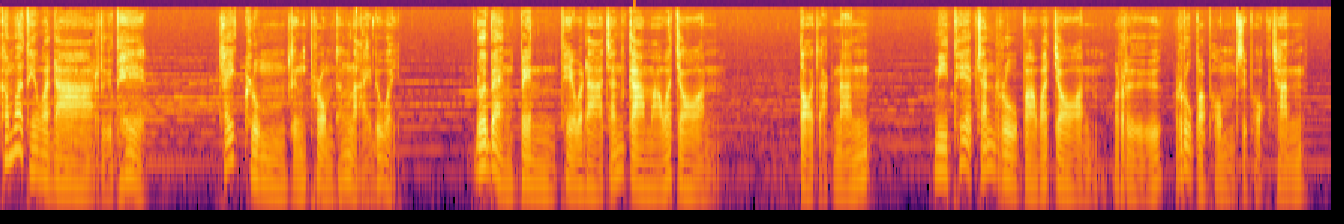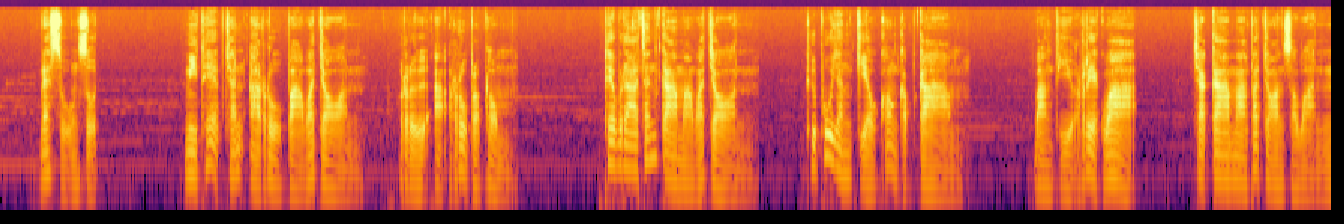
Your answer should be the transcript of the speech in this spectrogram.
คำว่าเทวดาหรือเทพ ใช้คลุมถึงพรหมทั้งหลายด้วย โดยแบ่งเป็นเทวดาชั้นกามาวจร ต่อจากนั้นมีเทพชั้นรูปาวจร หรือรูปประพรม 16 ชั้น และสูงสุด มีเทพชั้นอรูปาวจร หรืออรูปพรมเทวดาชั้นกามาวจร คือผู้ยังเกี่ยวข้องกับกาม บางทีเรียกว่าชากามาพระจรสวรรค์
